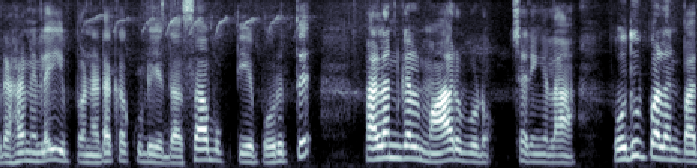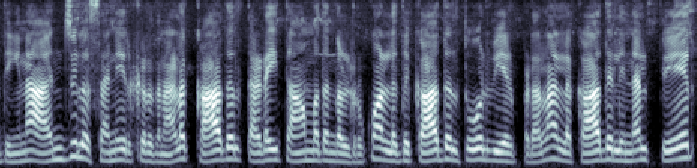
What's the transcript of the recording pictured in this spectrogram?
கிரகநிலை இப்போ நடக்கக்கூடிய தசாபுக்தியை பொறுத்து பலன்கள் மாறுபடும். சரிங்களா? பொது பலன் பார்த்தீங்கன்னா அஞ்சில் சனி இருக்கிறதுனால காதல் தடை தாமதங்கள் இருக்கும். அல்லது காதல் தோல்வி ஏற்படலாம். இல்லை காதலினால் பேர்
